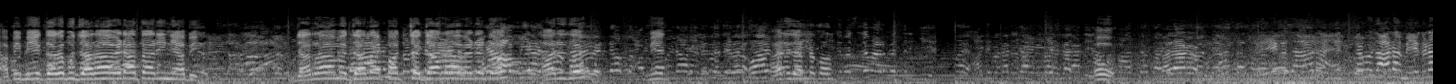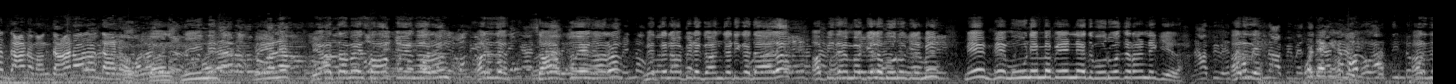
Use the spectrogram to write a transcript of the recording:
අපි මේ කරපු ජරා වැඩ අතාරින්නේ අපි. ජරාම ජරා පච්ච ජරා වැඩට. හරිද? මේ හරිද ඔව්. මේකට දාන මං දානවා නම් දානවා දාන. මේ ඉන්නේ මේ ඉන්නේ එයා තමයි සාක්කුවෙන් අරන් හරිද සාක්කුවෙන් අරන් මෙතන අපිට ගංජා ටික දාලා අපි දැම්ම කියලා බොරු කිය මේ මේ මූණෙන්ම පේන්නේ නැද්ද බොරුව කරන්න කියලා හරිද හරිද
